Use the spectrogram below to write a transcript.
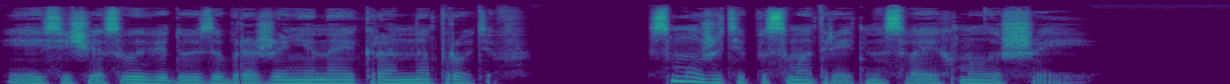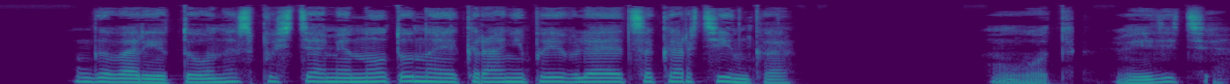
Я сейчас выведу изображение на экран напротив. Сможете посмотреть на своих малышей. — говорит он, и спустя минуту на экране появляется картинка. «Вот, видите,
